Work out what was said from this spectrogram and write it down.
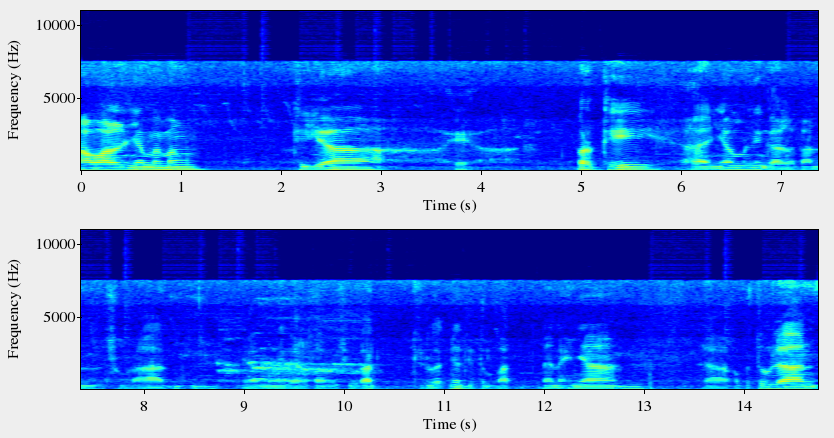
Awalnya memang dia ya, pergi hanya meninggalkan surat ya meninggalkan surat diruatnya di tempat neneknya. Ya kebetulan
